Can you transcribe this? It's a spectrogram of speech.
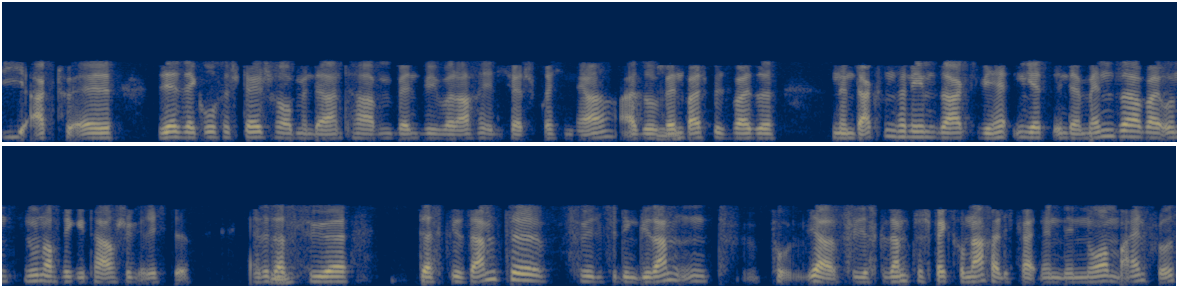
die aktuell sehr, sehr große Stellschrauben in der Hand haben, wenn wir über Nachhaltigkeit sprechen. Ja, also mhm. wenn beispielsweise ein DAX-Unternehmen sagt, wir hätten jetzt in der Mensa bei uns nur noch vegetarische Gerichte, hätte mhm. das für das gesamte, für, für den gesamten, ja, für das gesamte Spektrum Nachhaltigkeit einen enormen Einfluss.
